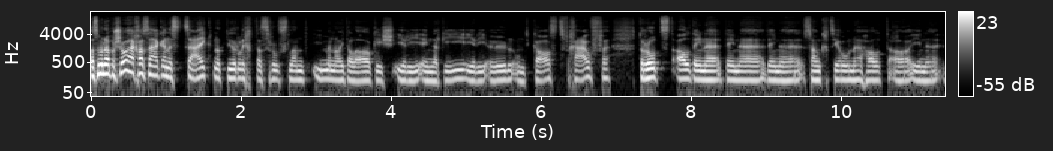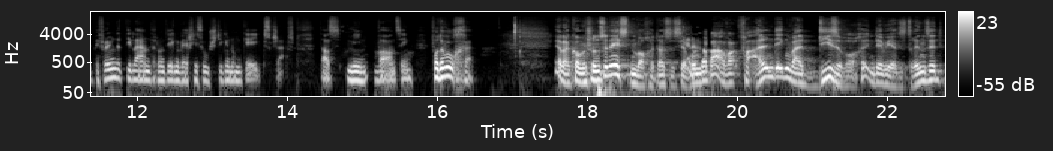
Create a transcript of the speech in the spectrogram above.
Was man aber schon auch kann sagen, es zeigt natürlich, dass Russland immer noch in der Lage ist, ihre Energie, ihre Öl und Gas zu verkaufen, trotz all diesen, diesen, diesen Sanktionen halt an ihnen befreundete Länder und irgendwelche sonstigen Umgehungsgeschäfte. Das ist mein Wahnsinn von der Woche. Ja, dann kommen wir schon zur nächsten Woche. Das ist ja genau. wunderbar. Vor allen Dingen, weil diese Woche, in der wir jetzt drin sind,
